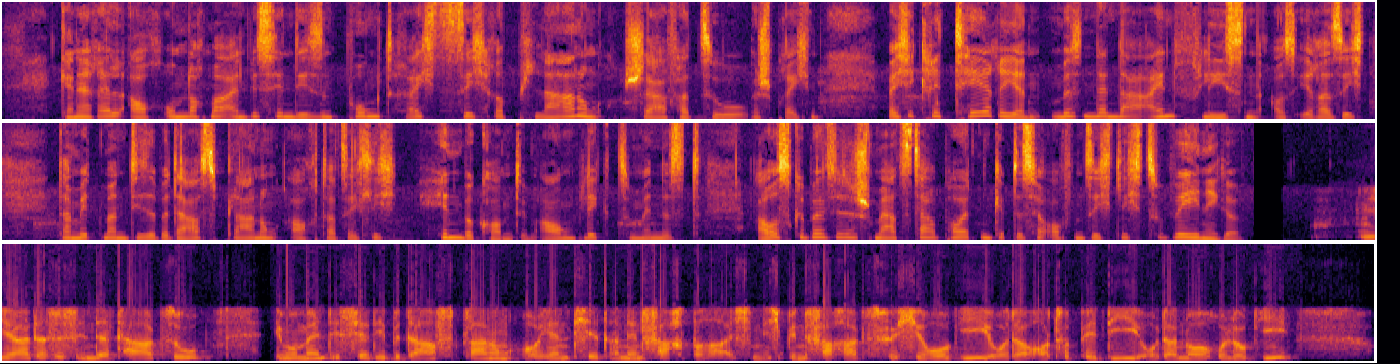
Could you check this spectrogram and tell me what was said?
Generell auch, um nochmal ein bisschen diesen Punkt rechtssichere Planung schärfer zu besprechen. Welche Kriterien müssen denn da einfließen aus Ihrer Sicht, damit man diese Bedarfsplanung auch tatsächlich hinbekommt? Im Augenblick zumindest ausgebildete Schmerztherapeuten gibt es ja offensichtlich zu wenige. Ja, das ist in der Tat so. Im Moment ist ja die Bedarfsplanung orientiert an den Fachbereichen. Ich bin Facharzt für Chirurgie oder Orthopädie oder Neurologie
